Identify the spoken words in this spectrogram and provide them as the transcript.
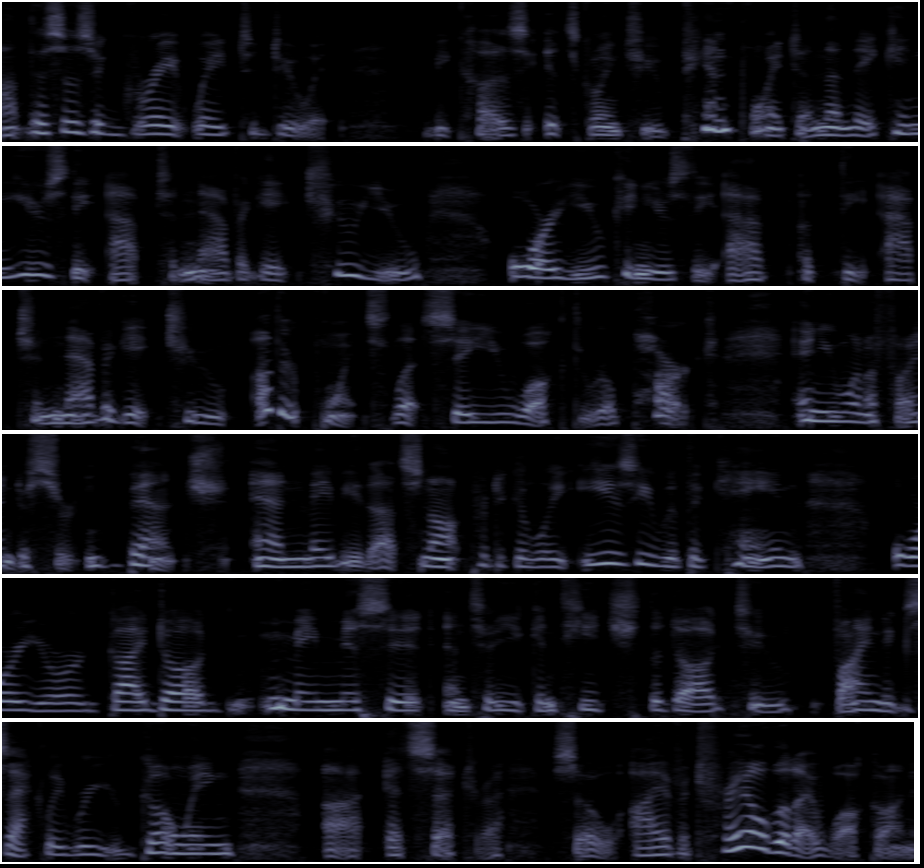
Uh, this is a great way to do it because it's going to pinpoint and then they can use the app to navigate to you or you can use the app the app to navigate to other points. Let's say you walk through a park and you want to find a certain bench and maybe that's not particularly easy with a cane or your guide dog may miss it until you can teach the dog to find exactly where you're going uh, etc so i have a trail that i walk on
